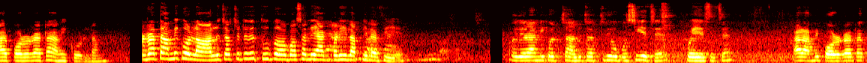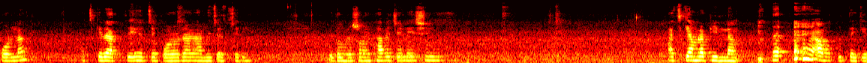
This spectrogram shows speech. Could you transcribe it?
আর পরোটাটা আমি করলাম। পরোটাটা আমি করলাম, আলু চচ্চড়িতে তুই বসালি একবারই লাফিয়ে লাফিয়ে ওই যে রানী করছে আলু চচ্চড়ি, ও বসিয়েছে, হয়ে এসেছে। আর আমি পরোটাটা করলাম। আজকে রাত্রে হচ্ছে পরোটা আর আলু চচ্চড়ি। তোমরা সবাই খাবে, চলে এসো। আজকে আমরা ফিরলাম আমোদপুর থেকে।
